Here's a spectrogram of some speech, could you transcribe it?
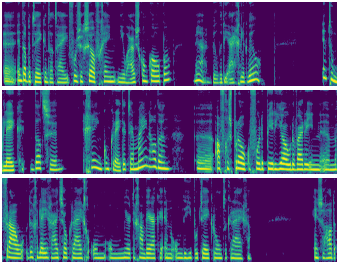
Uh, en dat betekent dat hij voor zichzelf geen nieuw huis kon kopen. Maar ja, wilde hij eigenlijk wel. En toen bleek dat ze geen concrete termijn hadden uh, afgesproken voor de periode waarin mevrouw de gelegenheid zou krijgen om, om meer te gaan werken en om de hypotheek rond te krijgen. En ze hadden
